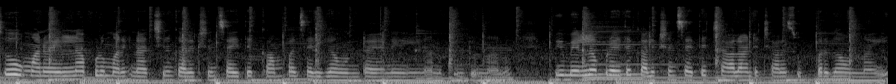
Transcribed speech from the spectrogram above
సో మనం వెళ్ళినప్పుడు మనకి నచ్చిన కలెక్షన్స్ అయితే కంపల్సరీగా ఉంటాయని నేను అనుకుంటున్నాను. మేము వెళ్ళినప్పుడు అయితే కలెక్షన్స్ అయితే చాలా అంటే చాలా సూపర్గా ఉన్నాయి.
